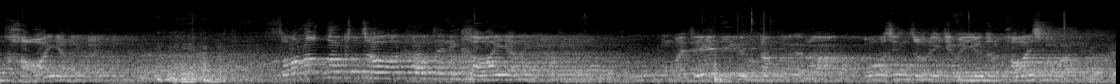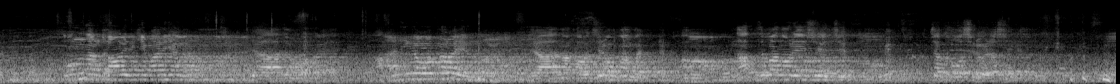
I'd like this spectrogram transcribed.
ん可愛いやないかい。その特徴は完全に可愛いやないかい。お前 J リーグの監督でな高身長でイケメン言うたら可愛いしかおらんねんそんなん可愛いで決まりやがいやでも何が分からへんのよ。いやなんかうちのおかんあ夏場の練習中めっちゃ顔白いらしい。ねも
